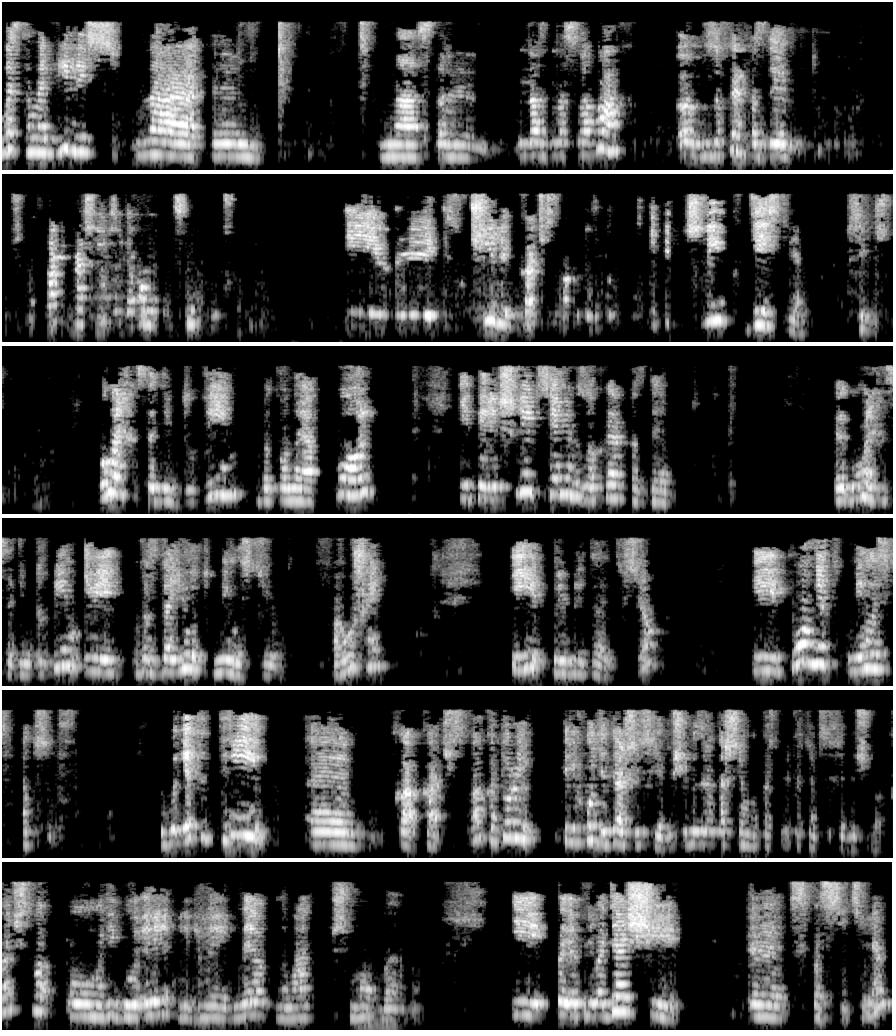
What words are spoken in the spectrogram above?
мы остановились на, эм, на, э, на, на словах э, Зохер Хаздеевут. Мы с вами прошли уже довольно большую и э, изучили качество и перешли к действиям Всевышнего. Гумаль Хасадим Тувим, Беконе Аколь, и перешли к теме Зохер Хаздеевут. Гумаль Хасадим Тувим и воздает милостью хорошей и приобретает все, и помнит милость отцов. Это три э, качества, которые переходят дальше в следующее. В Израташем мы коснемся следующего качества. У Мавигуэль Либней Бнел Ламан Шмо И приводящие э, Спасителя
